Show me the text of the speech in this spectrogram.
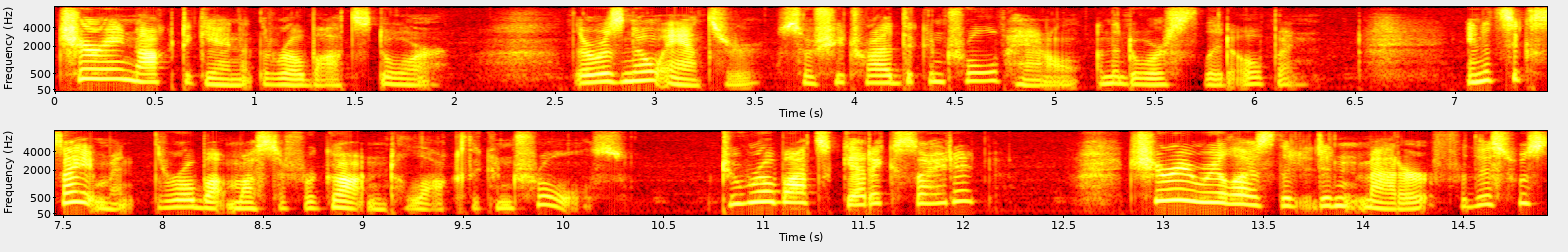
Cheery knocked again at the robot's door. There was no answer, so she tried the control panel and the door slid open. In its excitement, the robot must have forgotten to lock the controls. Do robots get excited? Cheery realized that it didn't matter, for this was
